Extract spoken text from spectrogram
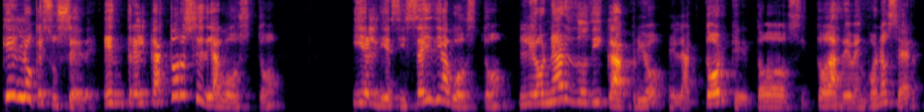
¿Qué es lo que sucede? Entre el 14 de agosto y el 16 de agosto, Leonardo DiCaprio, el actor que todos y todas deben conocer,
